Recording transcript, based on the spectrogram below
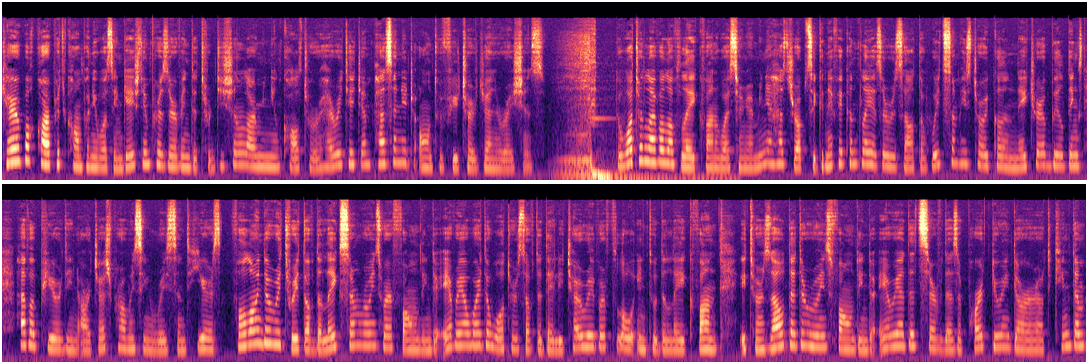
Karabakh Carpet Company was engaged in preserving the traditional Armenian cultural heritage and passing it on to future generations. The water level of Lake Van Western Armenia has dropped significantly as a result of which some historical and natural buildings have appeared in Artsakh province in recent years. Following the retreat of the lake, some ruins were found in the area where the waters of the Delichai River flow into the Lake Van. It turns out that the ruins found in the area that served as a port during the Ararat Kingdom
